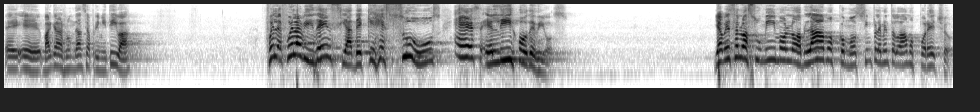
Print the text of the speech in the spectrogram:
eh, eh, valga la redundancia primitiva, fue fue la evidencia de que Jesús es el Hijo de Dios. Y a veces lo asumimos, lo hablamos como simplemente lo damos por hecho.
